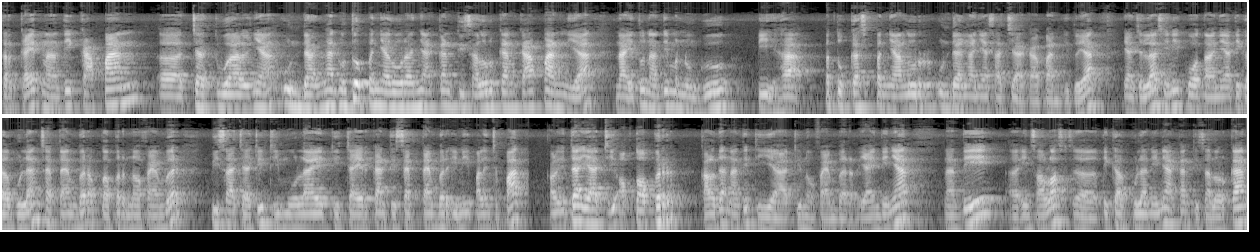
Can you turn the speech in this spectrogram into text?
terkait nanti kapan e, jadwalnya undangan untuk penyalurannya akan disalurkan kapan ya. Nah, itu nanti menunggu pihak petugas penyalur undangannya saja kapan gitu ya. Yang jelas ini kuotanya 3 bulan September, Oktober, November bisa jadi dimulai dicairkan di September ini paling cepat. Kalau tidak ya di Oktober, kalau tidak nanti dia di November. Ya intinya Nanti uh, insya Allah uh, tiga bulan ini akan disalurkan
